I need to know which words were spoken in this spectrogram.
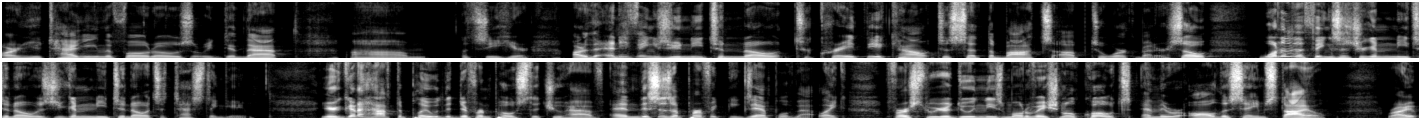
Are you tagging the photos? We did that. Um, let's see here. Are there any things you need to know to create the account to set the bots up to work better? So, one of the things that you're going to need to know is you're going to need to know it's a testing game. You're going to have to play with the different posts that you have. And this is a perfect example of that. Like, first we were doing these motivational quotes, and they were all the same style, right?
